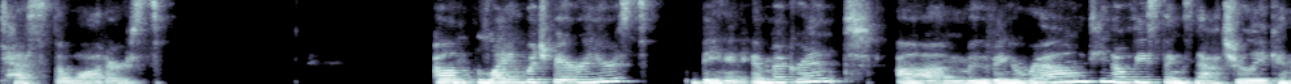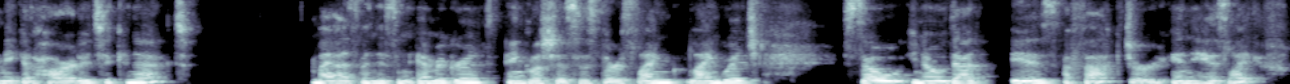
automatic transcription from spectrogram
test the waters. Um, language barriers, being an immigrant, um, moving around, you know, these things naturally can make it harder to connect. My husband is an immigrant, English is his third lang- language. So, you know, that is a factor in his life.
